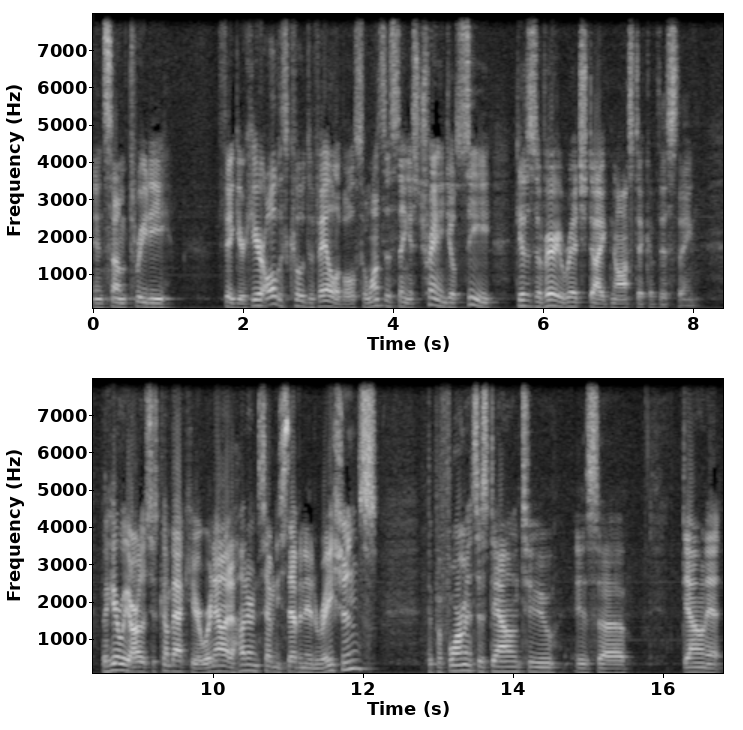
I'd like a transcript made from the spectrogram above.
in some 3D figure here. All this code's available, so once this thing is trained, you'll see gives us a very rich diagnostic of this thing. But here we are, let's just come back here. We're now at 177 iterations. The performance is down to, is uh, down at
